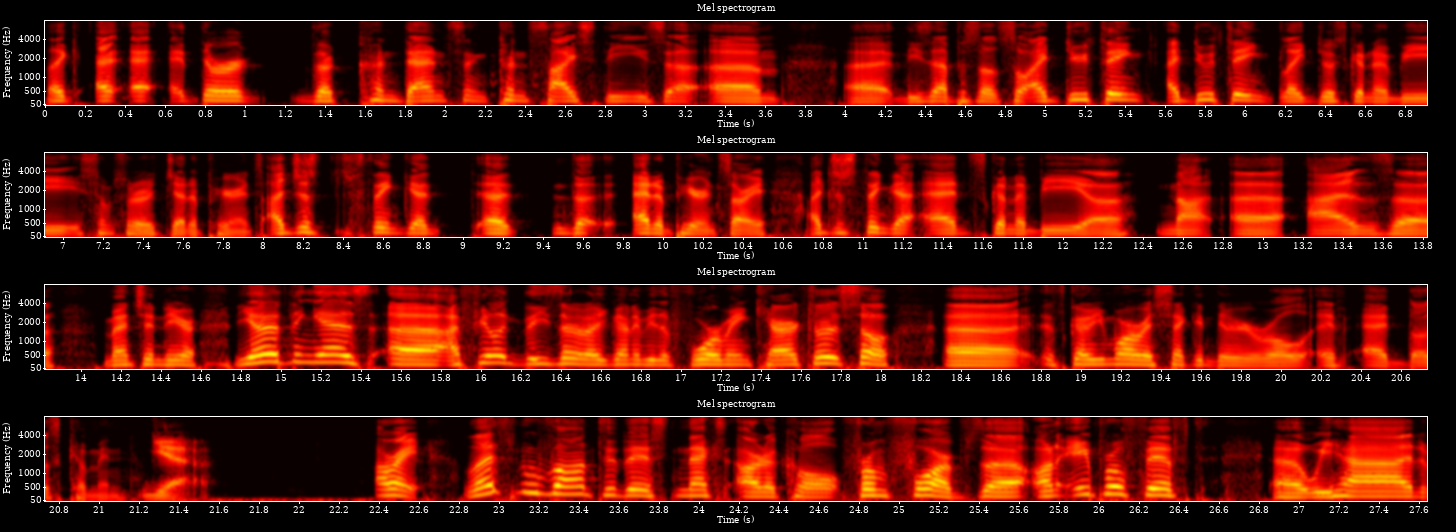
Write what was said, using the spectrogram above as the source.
like uh, uh, were the condensed and concise these uh, um uh these episodes. So I do think I do think like there's gonna be some sort of Jet appearance. I just think that uh the Ed appearance. Sorry, I just think that Ed's gonna be uh not uh as uh mentioned here. The other thing is uh I feel like these are like gonna be the four main characters. So uh it's gonna be more of a secondary role if Ed does come in. Yeah, All right, let's move on to this next article from Forbes. Uh, on April 5th, uh, we had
